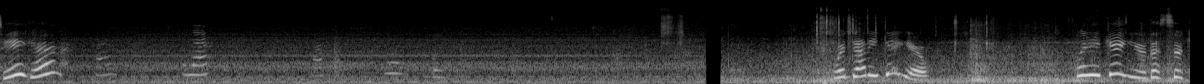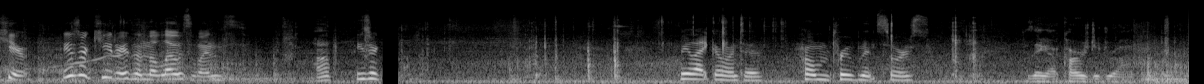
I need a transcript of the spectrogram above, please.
Degan? What'd Daddy get you? What did he get you? That's so cute. These are cuter than the Lowe's ones. Huh? These are. We like going to home improvement stores. Because they got cars to drive.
